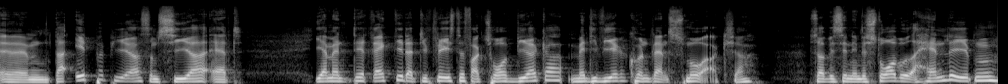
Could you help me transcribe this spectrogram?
Øhm, der er et papir, som siger, at jamen, det er rigtigt, at de fleste faktorer virker, men de virker kun blandt små aktier. Så hvis en investor vil ud og handle i dem,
